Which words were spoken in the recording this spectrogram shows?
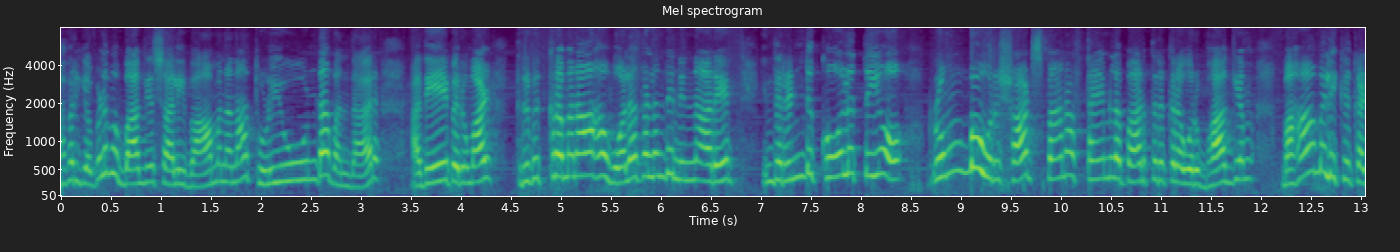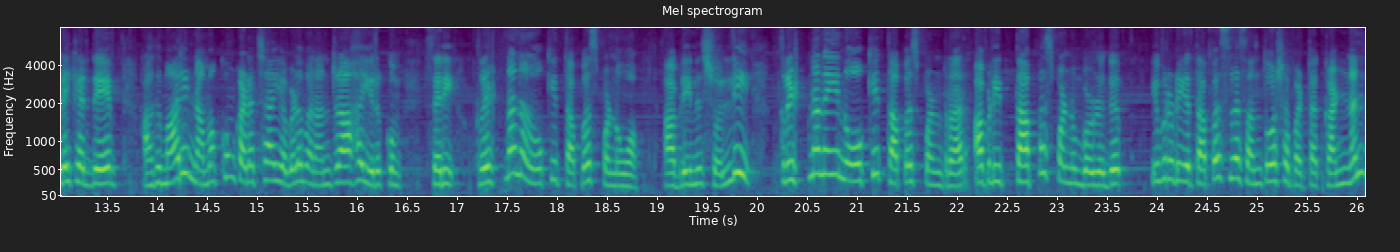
அவர் எவ்வளவு பாக்கியசாலி? வாமனனா துளியூண்டா வந்தார். அதே பெருமாள் திருவிக்ரமனாக உலகளந்து நின்னாரே. இந்த ரெண்டு கோலத்தையும் ரொம்ப ஒரு ஷார்ட் ஸ்பேன் ஆஃப் டைம்ல பார்த்திருக்கிற ஒரு பாக்கியம் மகாபலிக்கு கிடைக்கிறதே. அது மாதிரி நமக்கும் கிடைச்சா எவ்வளவு நன்றாக இருக்கும். சரி கிருஷ்ணனை நோக்கி தபஸ் பண்ணுவோம் அப்படின்னு சொல்லி கிருஷ்ணனை நோக்கி தபஸ் பண்றார். அப்படி தபஸ் பண்ணும் பொழுது இவருடைய தபஸில் சந்தோஷப்பட்ட கண்ணன்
